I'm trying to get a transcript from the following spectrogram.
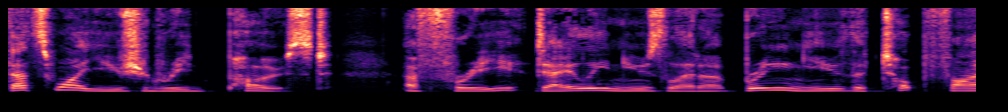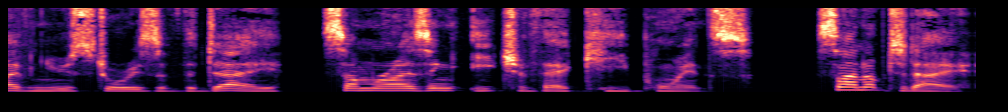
That's why you should read Post, a free daily newsletter bringing you the top five news stories of the day, summarising each of their key points. Sign up today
